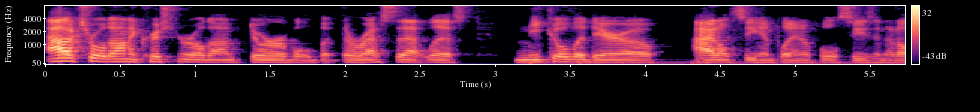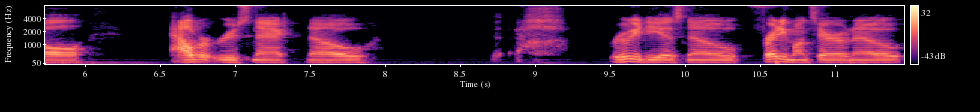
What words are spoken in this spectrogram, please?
Alex Roldan and Cristian Roldan, durable, but the rest of that list, Nico Lodeiro, I don't see him playing a full season at all. Albert Rusnak, no. Ruidíaz, no. Fredy Montero, no.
